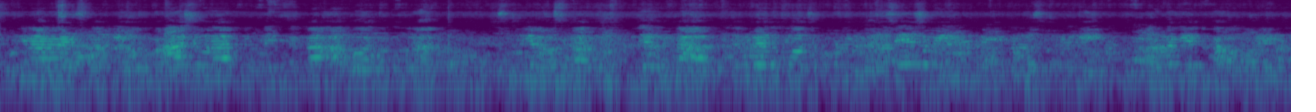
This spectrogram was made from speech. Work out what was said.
సూర్యనారాయణ స్వామికి ఈరోజు మహాశివరాత్రి ప్రయుక్తంగా ఆధ్వర్యమున సూర్య నమస్కారం అదేవిధంగా చెప్పబడినటువంటి విశేషమైనటువంటి సూర్యుడికి అరుణకేతుక హోమమైనటువంటి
